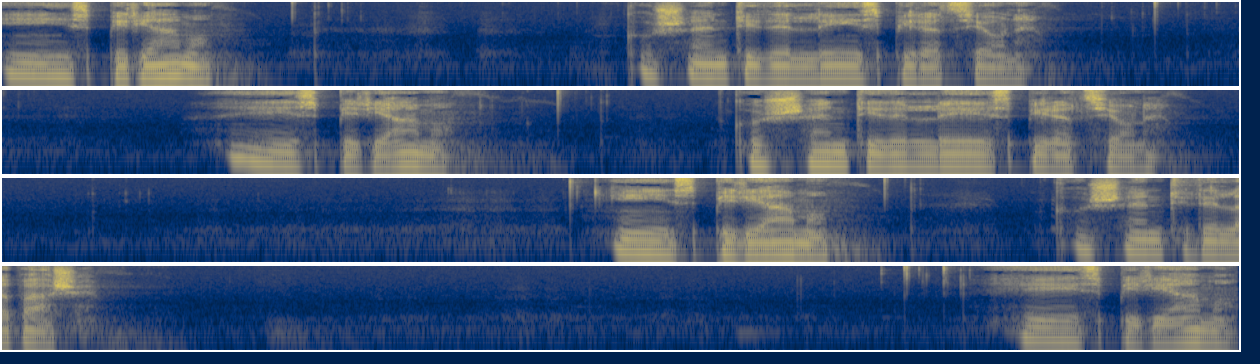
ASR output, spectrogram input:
Inspiriamo, coscienti dell'ispirazione. Espiriamo, coscienti dell'espirazione. Inspiriamo, coscienti della pace. Espiriamo,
